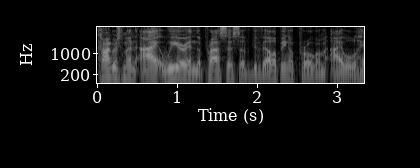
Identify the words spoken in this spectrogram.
Congressman, I, we are in the process of developing a program. I will, ha-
